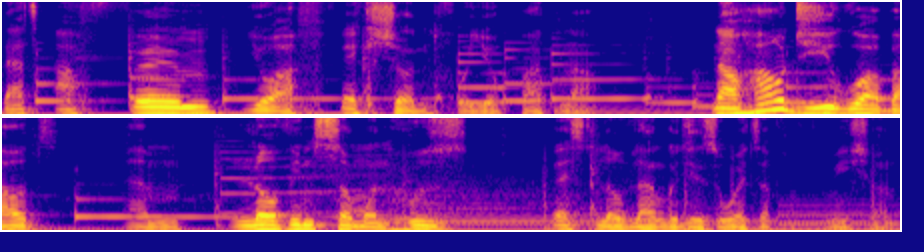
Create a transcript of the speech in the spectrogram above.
that affirm your affection for your partner. Now, how do you go about um, loving someone whose first love language is words of affirmation?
